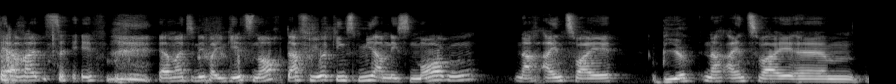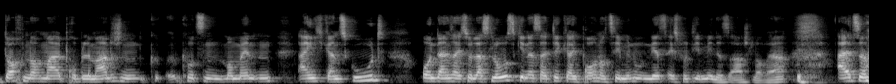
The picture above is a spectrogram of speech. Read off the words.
er meinte safe. Er meinte, nee, bei ihm geht's noch. Dafür ging's mir am nächsten Morgen nach ein, zwei Bier. nach ein, zwei ähm, doch nochmal problematischen kurzen Momenten eigentlich ganz gut. Und dann sag ich so, lass losgehen, er sagt, Dicker, ich brauche noch zehn Minuten, jetzt explodiert mir das Arschloch, ja. Also,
